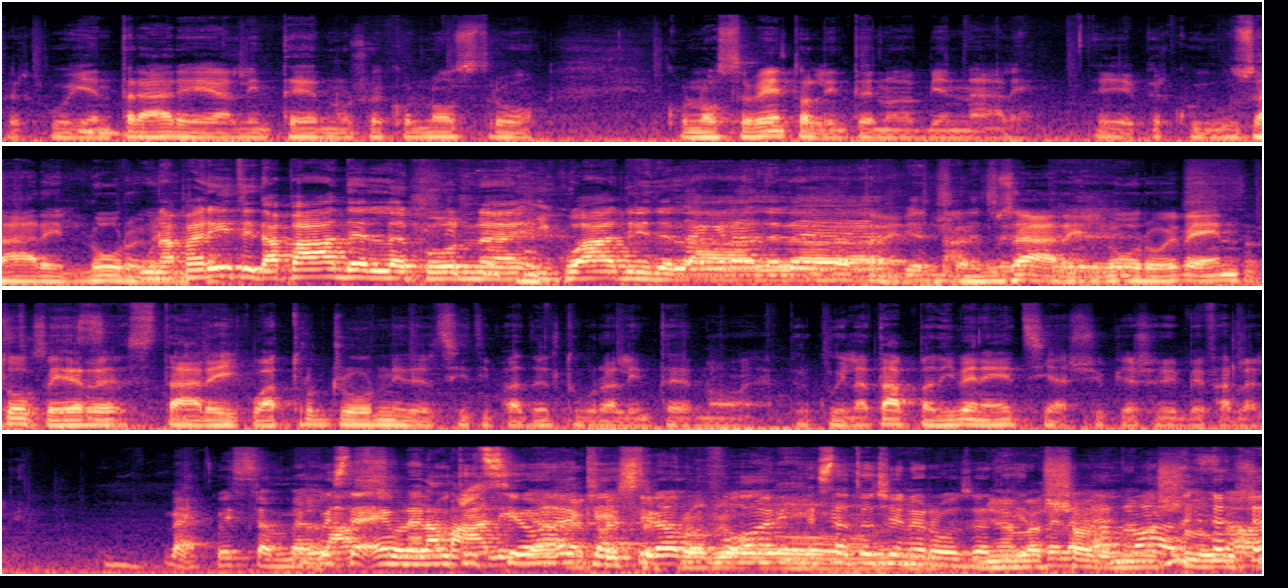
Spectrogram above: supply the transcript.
per cui entrare all'interno, cioè col nostro, col nostro evento all'interno della Biennale, e per cui usare il loro Una evento. parete da padel con i quadri della, della Esattamente, Biennale, cioè sarebbe- usare il loro evento per stare i quattro giorni del City Padel Tour all'interno, eh, per cui la tappa di Venezia ci piacerebbe farla lì. Beh, questo è un bel questa è una notizione Eh, che ha tirato proprio- fuori. È stato generoso mi ha lasciato, mi ha Eh, lasciato così.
